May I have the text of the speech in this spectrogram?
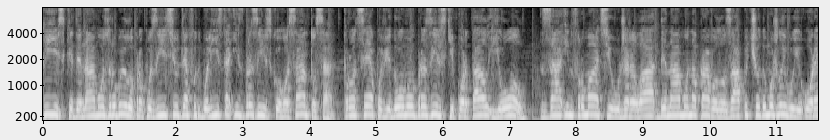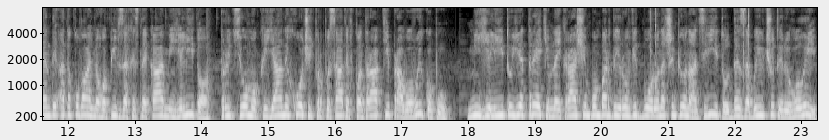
Київське Динамо зробило пропозицію для футболіста із бразильського Сантоса. Про це повідомив бразильський портал Йол. За інформацією джерела, Динамо направило запит щодо можливої оренди атакувального півзахисника Мігеліто. При цьому кияни хочуть прописати в контракті право викупу. Мігеліто є третім найкращим бомбардиром відбору на чемпіонат світу, де забив 4 голи.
